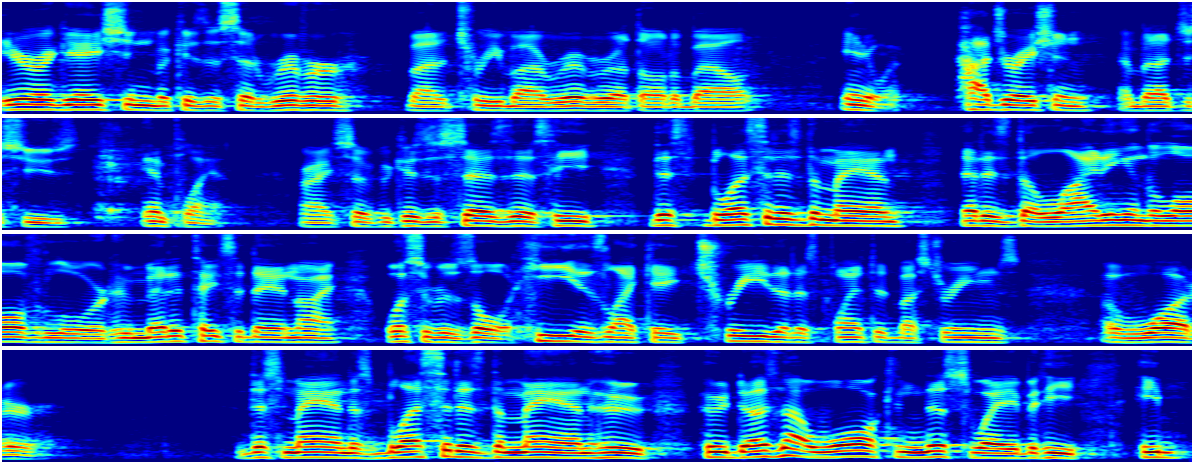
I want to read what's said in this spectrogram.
irrigation because it said river by a tree by a river. I thought about, anyway, hydration, but I just used implant. All right, so because it says this, he this blessed is the man that is delighting in the law of the Lord, who meditates the day and night. What's the result? He is like a tree that is planted by streams of water. This man, this blessed is the man who, who does not walk in this way, but he, he,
